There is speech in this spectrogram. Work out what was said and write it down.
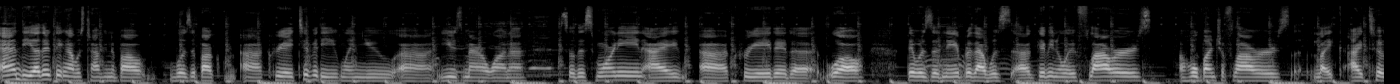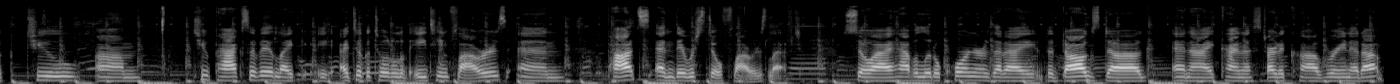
and the other thing I was talking about was about uh, creativity when you uh, use marijuana. So this morning I uh, created a, well, there was a neighbor that was uh, giving away flowers, a whole bunch of flowers. Like I took two, um, two packs of it. Like I took a total of 18 flowers and pots, and there were still flowers left. So I have a little corner that I, the dogs dug, and I kind of started covering it up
